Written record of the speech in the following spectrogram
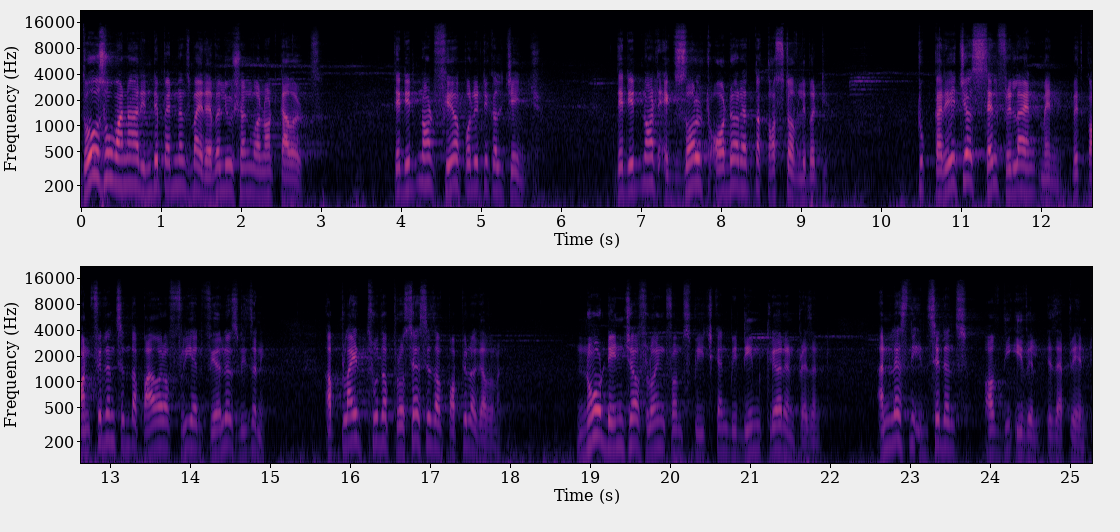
Those who won our independence by revolution were not cowards. They did not fear political change. They did not exalt order at the cost of liberty. To courageous, self reliant men with confidence in the power of free and fearless reasoning, applied through the processes of popular government, no danger flowing from speech can be deemed clear and present unless the incidence of the evil is apprehended.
